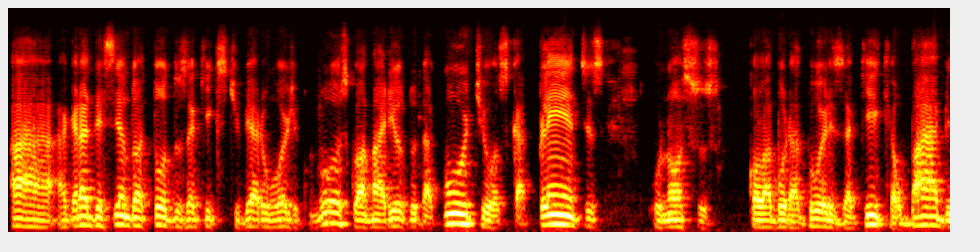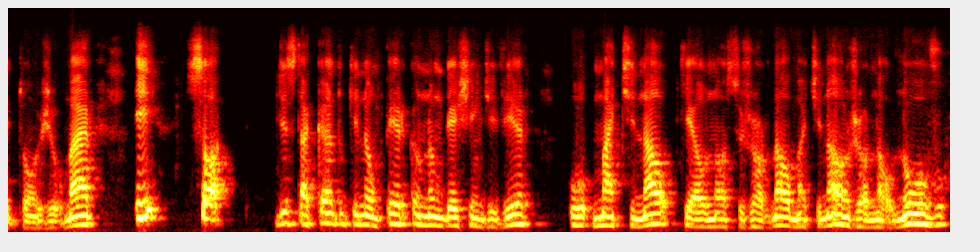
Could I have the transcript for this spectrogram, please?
a, agradecendo a todos aqui que estiveram hoje conosco, a Marildo da CUT, o Oscar Plentes, os nossos colaboradores aqui, que é o Babiton, o Gilmar, e só destacando que não percam, não deixem de ver o Matinal, que é o nosso jornal matinal, um jornal novo,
